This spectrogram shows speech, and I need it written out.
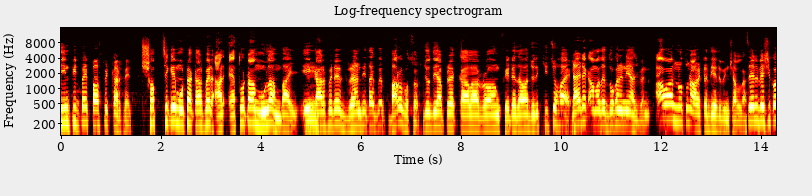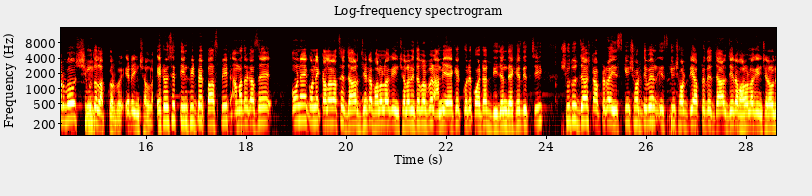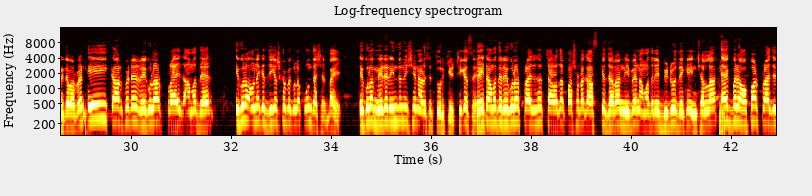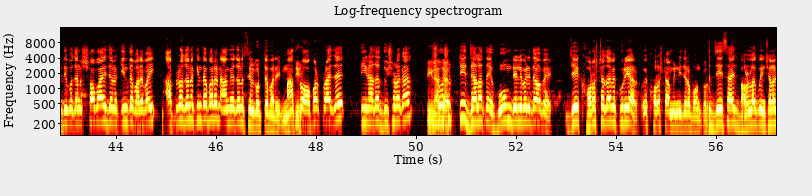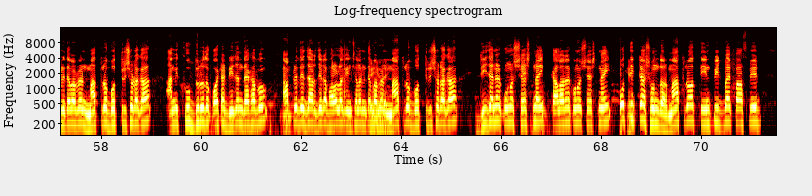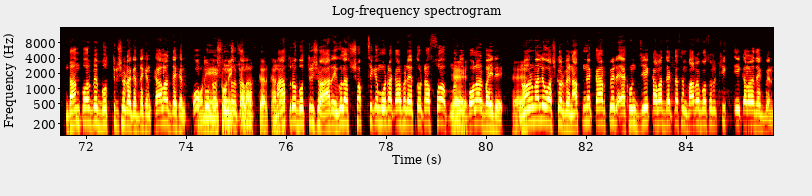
তিন feet by পাঁচ feet carpet সবথেকে মোটা কার্পেট আর এতটা মুলাম ভাই এই। কার্পেটের গ্যারান্টি থাকবে বারো বছর। যদি আপনার কালার রং ফেটে যাওয়া যদি কিছু হয় ডাইরেক্ট আমাদের দোকানে নিয়ে আসবেন। আবার নতুন আরেকটা দিয়ে দেবো ইনশাল্লাহ। সেল বেশি করব সীমিত লাভ করব এটা ইনশাল্লাহ। এটা হচ্ছে তিন ফিট বাই পাঁচ ফিট আমাদের কাছে অনেক অনেক কালার আছে যার যেটা ভালো লাগে ইনশাল্লাহ নিতে পারবেন। আমি এক এক করে কয়টা ডিজাইন দেখে দিচ্ছি। শুধু জাস্ট আপনারা স্ক্রিনশট দিবেন স্ক্রিনশট দিয়ে আপনাদের যার যেটা ভালো লাগে ইনশাল্লাহ নিতে পারবেন। এই কার্পেটের রেগুলার প্রাইস আমাদের এগুলো অনেকে জিজ্ঞেস করবে এগুলো কোন দেশের? ভাই এগুলো মেড ইন ইন্দোনেশিয়ান আর হচ্ছে তুর্কির ঠিক আছে? এটা আমাদের রেগুলার প্রাইস হচ্ছে চার হাজার পাঁচশো টাকা। আজকে যারা নিবেন আমাদের এই ভিডিও দেখে ইনশাল্লাহ একবারে অফার প্রাইজে দিব যেন সবাই যেন কিনতে পারে। ভাই আপনারাও যেন কিনতে পারেন আমিও যেন সেল করতে পারি। মাত্র অফার প্রাইজে তিন হাজার দুইশো টাকা। চৌষট্টি জেলাতে হোম ডেলিভারি দেওয়া হবে। যে খরচটা যাবে কুরিয়ার ওই খরচটা আমি নিজেরা বহন করব। যে সাইজ ভালো লাগবে ইনশাল্লাহ নিতে পারবেন মাত্র বত্রিশশো টাকা। আমি খুব দ্রুত কয়টা ডিজাইন দেখাবো। আপনাদের যার যেটা ভালো লাগে ইনশাল্লাহ নিতে পারবেন মাত্র বত্রিশশো টাকা। ডিজাইনের কোনো শেষ নাই কালারের কোনো শেষ নাই। প্রত্যেকটা সুন্দর মাত্র তিন ফিট বাই পাঁচ ফিট দাম পড়বে বত্রিশশো টাকা। দেখেন কালার দেখেন কতটা সুন্দর কালার মাত্র বত্রিশশো। আর এগুলা সব থেকে মোটা কার্পেট এতটা সব মানে হ্যাঁ। বলার বাইরে। হ্যাঁ। নর্মালি ওয়াশ করবেন। আপনি কার্পেট এখন যে কালার দেখতেছেন বারো বছরের ঠিক এই কালারে দেখবেন।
